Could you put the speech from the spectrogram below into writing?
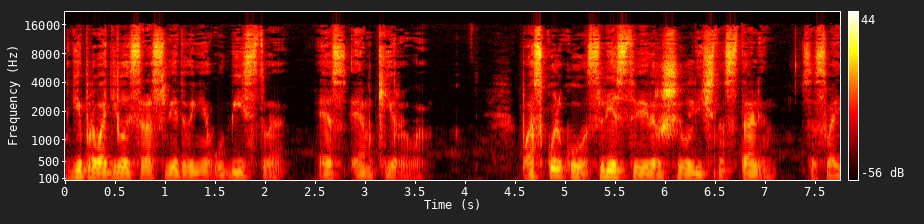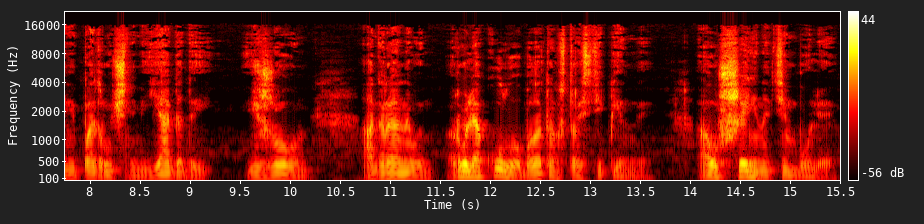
где проводилось расследование убийства С.М. Кирова. Поскольку следствие вершил лично Сталин со своими подручными Ягодой, Ежовым, Аграновым, роль Акулова была там второстепенной, а у Шенина тем более.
